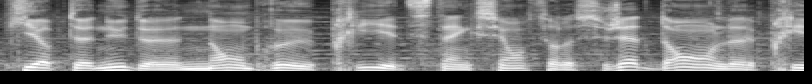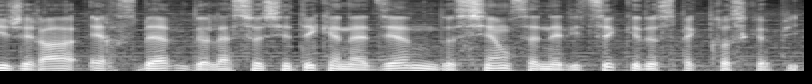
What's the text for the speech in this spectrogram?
qui a obtenu de nombreux prix et distinctions sur le sujet, dont le prix Gérard Herzberg de la Société canadienne de sciences analytiques et de spectroscopie.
